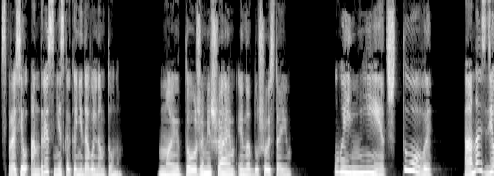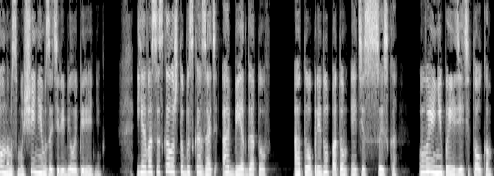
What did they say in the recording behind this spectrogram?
спросил Андрес несколько недовольным тоном. «Мы тоже мешаем и над душой стоим». «Ой, нет, что вы!» А она сделанным смущением затеребила передник. Я вас искала, чтобы сказать, обед готов. А то придут потом эти с сыска. Вы не поедите толком».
